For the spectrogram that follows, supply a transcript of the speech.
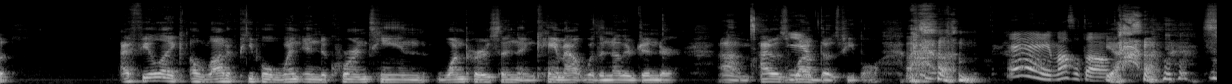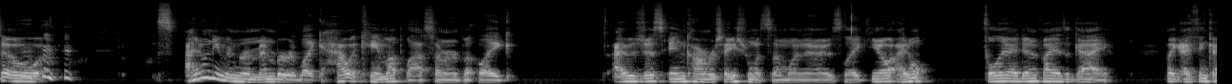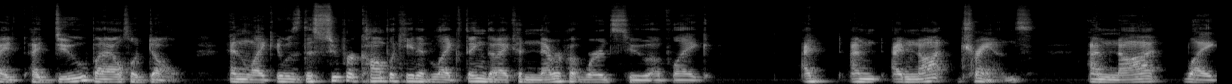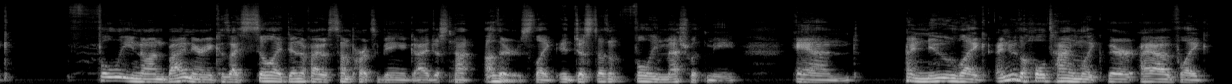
I feel like a lot of people went into quarantine one person and came out with another gender. Um, I was one of those people. um, Hey, Mazel Tov. yeah. so I don't even remember like how it came up last summer, but like I was just in conversation with someone and I was like, you know, I don't fully identify as a guy. Like I think I I do, but I also don't. And like it was this super complicated like thing that I could never put words to of like I I'm I'm not trans. I'm not like fully non-binary because I still identify with some parts of being a guy, just not others. Like it just doesn't fully mesh with me. And I knew like I knew the whole time like there I have like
